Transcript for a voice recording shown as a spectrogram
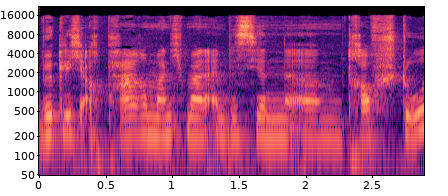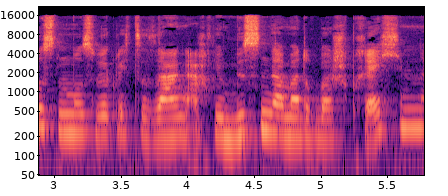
wirklich auch Paare manchmal ein bisschen ähm, drauf stoßen muss, wirklich zu sagen, ach, wir müssen da mal drüber sprechen.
